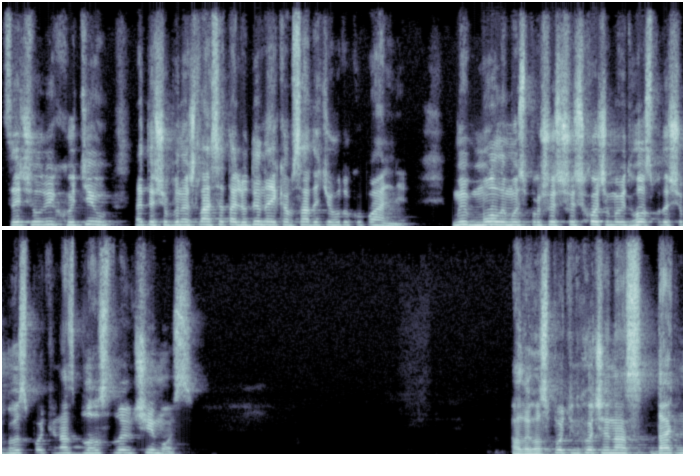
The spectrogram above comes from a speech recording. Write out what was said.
Цей чоловік хотів, знаєте, щоб знайшлася та людина, яка всадить його до купальні. Ми молимось про щось, щось хочемо від Господа, щоб Господь нас благословив чимось. Але Господь Він хоче нас дати, в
